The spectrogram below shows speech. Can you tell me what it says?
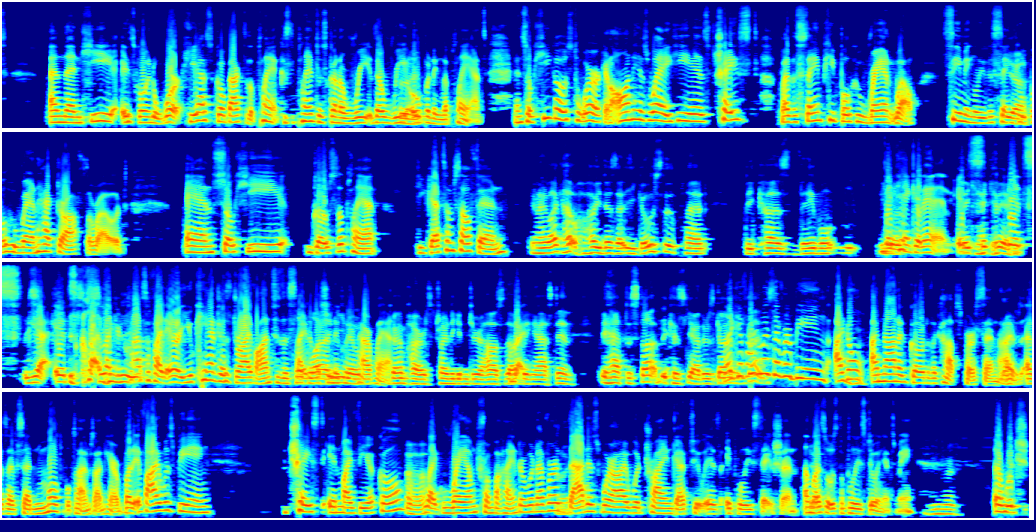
And then he is going to work. He has to go back to the plant because the plant is going to re, they're reopening the plant. And so he goes to work and on his way, he is chased by the same people who ran, well, seemingly the same Yeah. people who ran Hector off the road. And so he goes to the plant. He gets himself in. And I like how how he does that. He goes to the plant because they won't. They know, can't get in. They It's, can't get in. It's yeah, it's It's cla- like a classified area. You can't just drive onto the site like of a watching you nuclear know power plant. vampires trying to get into your house without Right. being asked in. They have to stop because yeah, there's guns. like if I was ever being, I don't, I'm not a go to the cops person, Right. I've, as I've said multiple times on here. But if I was being chased in my vehicle, Uh-huh. like rammed from behind or whatever, Right. that is where I would try and get to is a police station, unless it was the police doing it to me, uh, which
